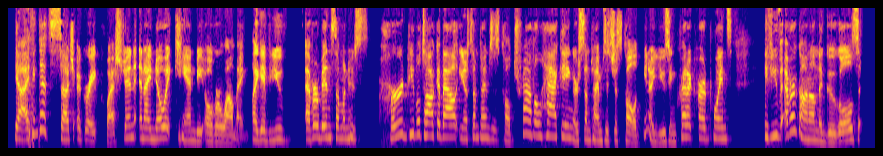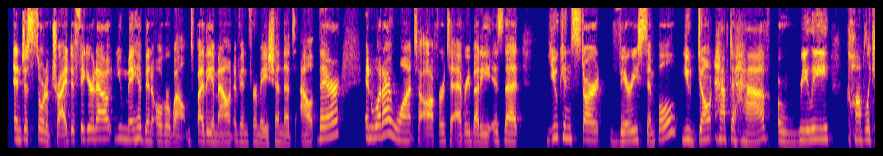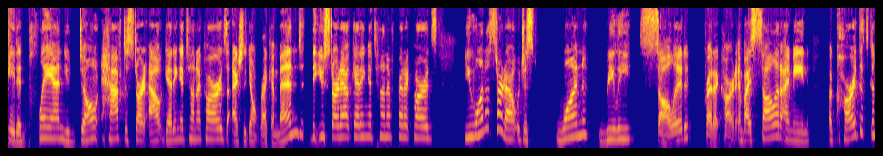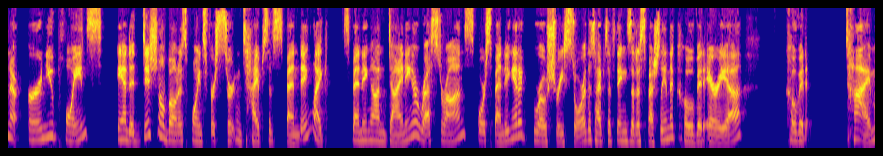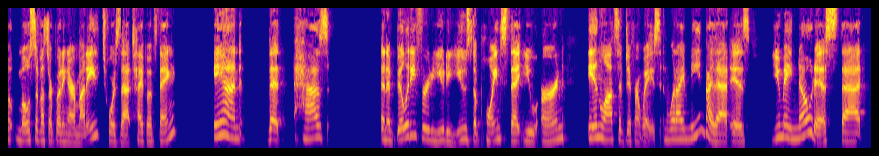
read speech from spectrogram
Yeah, I think that's such a great question. And I know it can be overwhelming. Like if you've ever been someone who's heard people talk about, you know, sometimes it's called travel hacking or sometimes it's just called, you know, using credit card points. If you've ever gone on the Googles and just sort of tried to figure it out, you may have been overwhelmed by the amount of information that's out there. And what I want to offer to everybody is that you can start very simple. You don't have to have a really complicated plan. You don't have to start out getting a ton of cards. I actually don't recommend that you start out getting a ton of credit cards. You want to start out with just one really solid credit card. And by solid, I mean a card that's going to earn you points and additional bonus points for certain types of spending, like spending on dining or restaurants or spending at a grocery store, the types of things that, especially in the COVID area, COVID time, most of us are putting our money towards that type of thing. And that has an ability for you to use the points that you earn in lots of different ways. And what I mean by that is you may notice that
